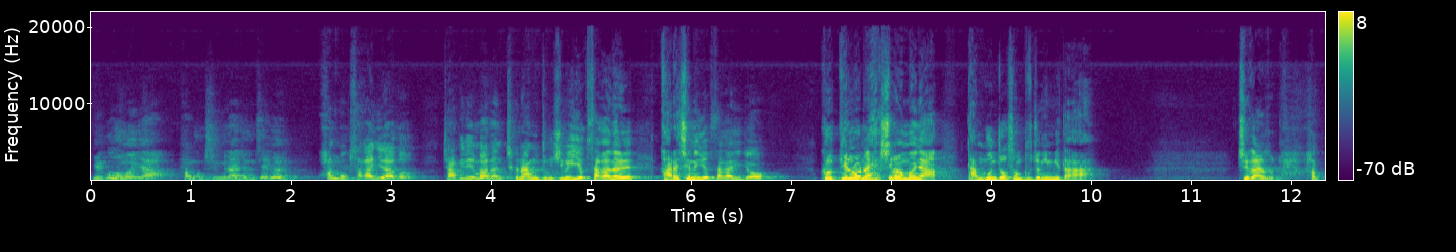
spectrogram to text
결국은 뭐냐? 한국 식민화 정책은 한국사관이라고 자기들이 말하는 천황 중심의 역사관을 가르치는 역사관이죠. 그 결론의 핵심은 뭐냐? 당군 조선 부정입니다. 제가 학,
